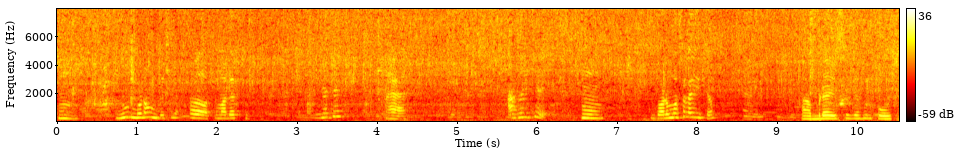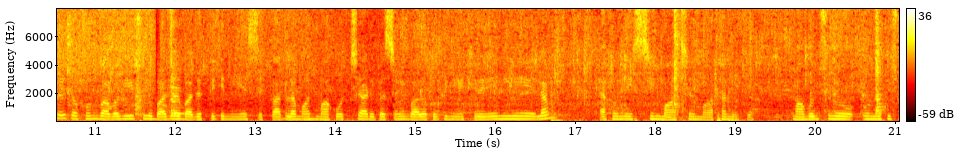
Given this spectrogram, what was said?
হুম নুন বরং বেশি ও তোমাদের ঠিক। হ্যাঁ। হুম গরম মশলা দিছ? আমরা এসে যখন পৌঁছাই, তখন বাবা গিয়েছিল বাজার। বাজার থেকে নিয়ে এসছে কাতলা মাছ মা করছে, আর এপাশে আমি বাঁধাকপি নিয়ে খেয়ে নিয়ে এলাম। এখন এসছি মাছের মাথা নিতে মা বলছিল, অন্য কিছু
